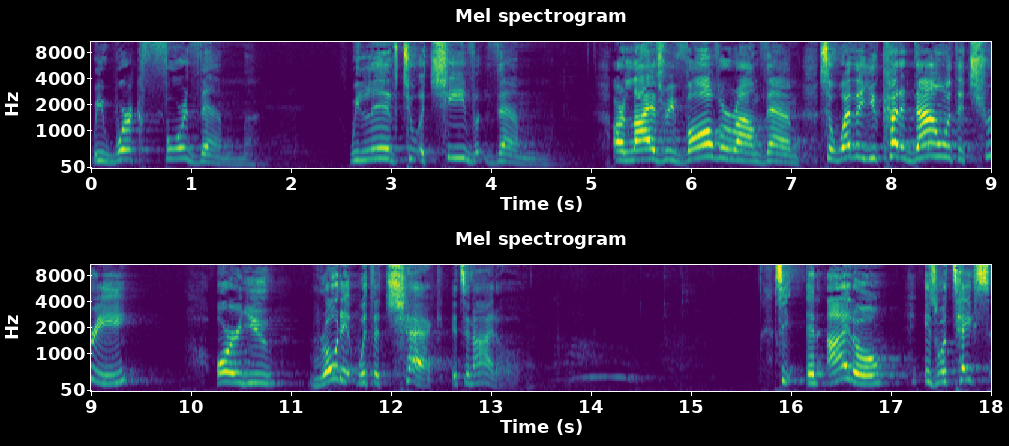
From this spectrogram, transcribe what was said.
We work for them. We live to achieve them. Our lives revolve around them. So whether you cut it down with a tree or you wrote it with a check, it's an idol. See, an idol is what takes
